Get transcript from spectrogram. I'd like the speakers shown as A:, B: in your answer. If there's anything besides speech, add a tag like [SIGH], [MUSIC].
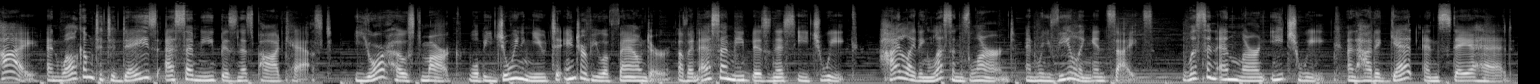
A: Hi, and welcome to today's SME Business Podcast. Your host, Mark, will be joining you to interview a founder of an SME business each week, highlighting lessons learned and revealing insights. Listen and learn each week on how to get and stay ahead.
